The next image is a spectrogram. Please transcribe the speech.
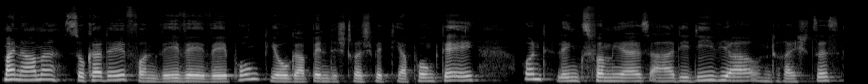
Mein Name Sukadev von www.yoga-vidya.de und links von mir ist Adi Divya und rechts ist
